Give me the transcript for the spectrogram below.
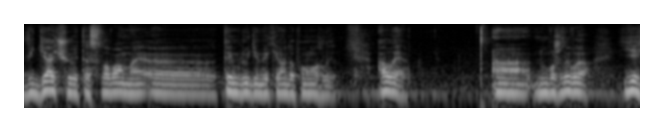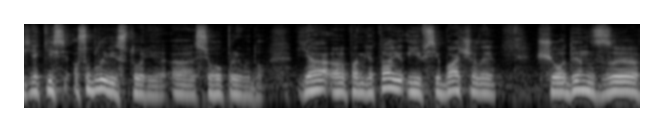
віддячуєте словами е, тим людям, які вам допомогли. Але ну, можливо, є якісь особливі історії е, з цього приводу. Я е, пам'ятаю, і всі бачили, що один з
